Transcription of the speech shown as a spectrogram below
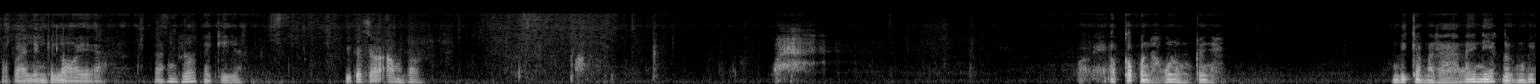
hoặc là những cái loài ờ, rắn rớt này kia chỉ có sợ ong thôi wow. wow đây ốc cục nó nổ luôn cả nhà. Không biết camera lấy nét được không biết.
